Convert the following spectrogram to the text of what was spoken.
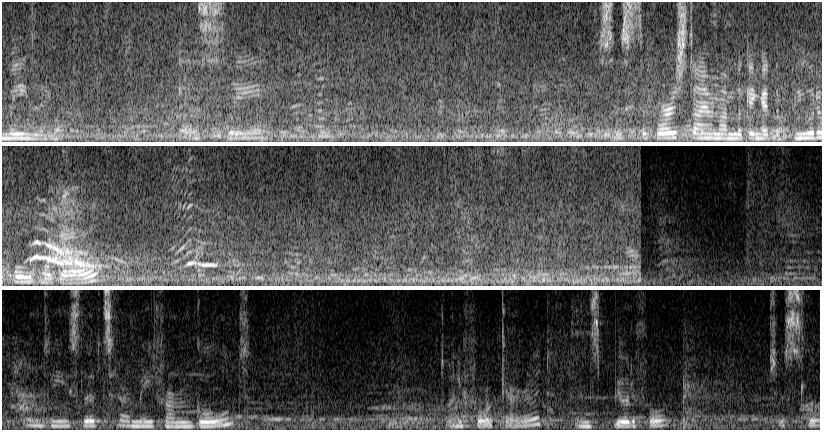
amazing. You can see. This is the first time I'm looking at the beautiful hotel. And these lifts are made from gold. 24 karat and it's beautiful. Just love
